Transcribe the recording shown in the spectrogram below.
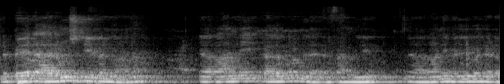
എന്റെ പേര് അരുൺ സ്റ്റീഫൻ എന്നാണ് ഞാൻ റാന്നി കല്ലമ്പുറമില്ല എന്റെ ഫാമിലി. റാണി റാന്നി വെല്ലുവല്ലയുടെ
